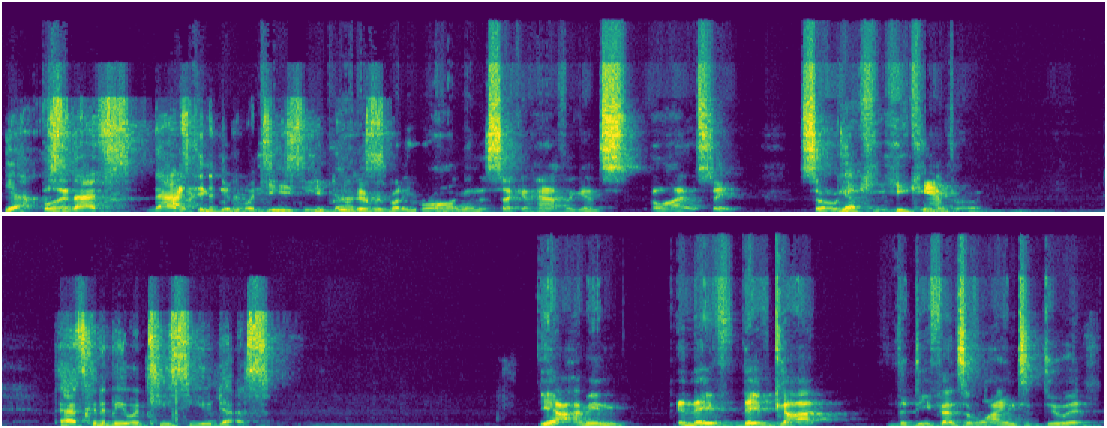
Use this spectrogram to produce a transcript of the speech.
Yeah, so but that's that's going to be what he, TCU he proved does. everybody wrong in the second half against Ohio State. So Yep. he, he can throw it. That's going to be what TCU does. Yeah, I mean, and they've they've got the defensive line to do it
